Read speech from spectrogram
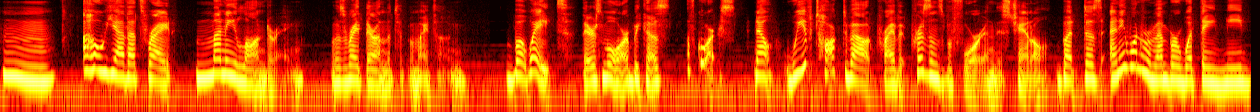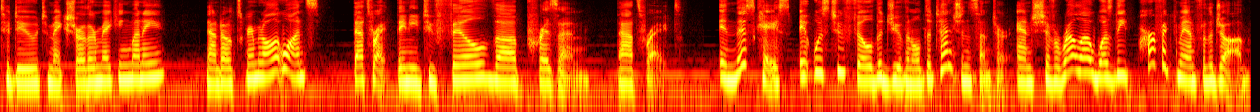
Hmm. Oh, yeah, that's right. Money laundering. It was right there on the tip of my tongue. But wait, there's more because, of course. Now, we've talked about private prisons before in this channel, but does anyone remember what they need to do to make sure they're making money? Now, don't scream it all at once. That's right, they need to fill the prison. That's right. In this case, it was to fill the juvenile detention center, and Ciavarella was the perfect man for the job.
